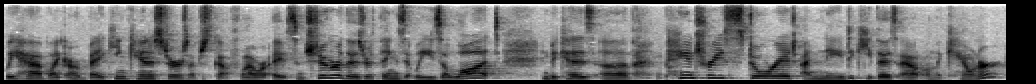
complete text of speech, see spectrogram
we have like our baking canisters. I've just got flour, oats, and sugar. Those are things that we use a lot. And because of pantry storage, I need to keep those out on the counter.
